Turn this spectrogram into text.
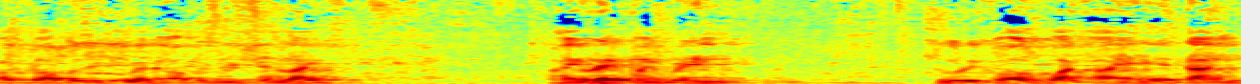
of the opposition where the opposition lies. I racked my brain to recall what I had done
